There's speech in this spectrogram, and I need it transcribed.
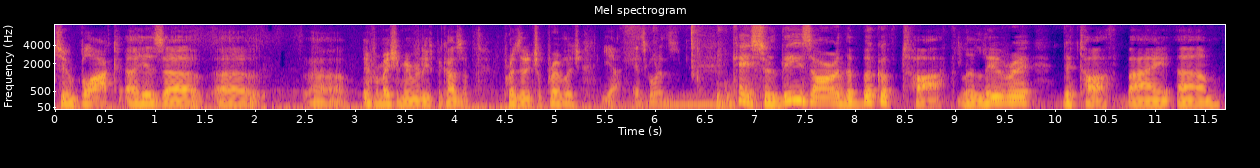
to block uh, his uh, uh, uh information being released because of presidential privilege. Yeah, it's going to. Okay, so these are the Book of Thoth, Le Livre de Toth by um,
